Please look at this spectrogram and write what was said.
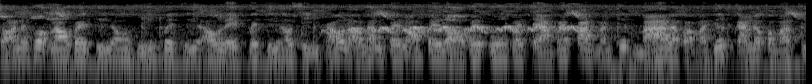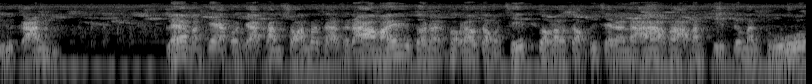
สอนให้พวกเราไปถือเอาหินไปถือเอาเหล็กไปถือเอาสิ่งเขาเหล่านั้นไปหลอมไปหล่อไปปรุงไปแต่งไปปั้นมันขึ้นมาแล้วก็มายึดกันแล้วก็มาถือกัน แล้วมันแยกออกจากคำสอนพระศาสดาไหมตัวนั้นพวกเราต้องคิดพวกเราต้องพิจารณาว่ามันผิดหรือมันถูก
